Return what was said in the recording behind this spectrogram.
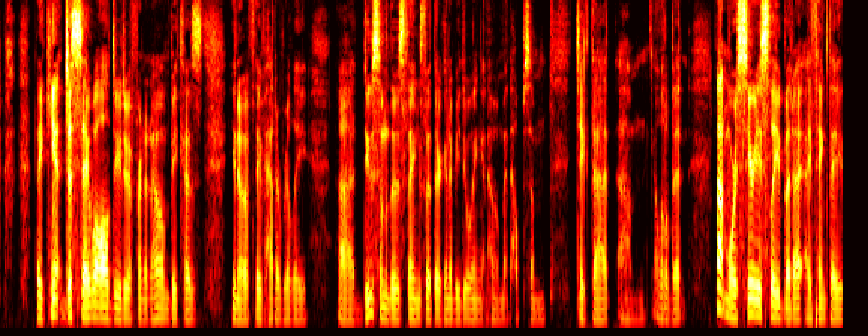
they can't just say, well, I'll do different at home because you know if they've had a really uh, do some of those things that they're going to be doing at home, it helps them take that um, a little bit not more seriously, but I, I think they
